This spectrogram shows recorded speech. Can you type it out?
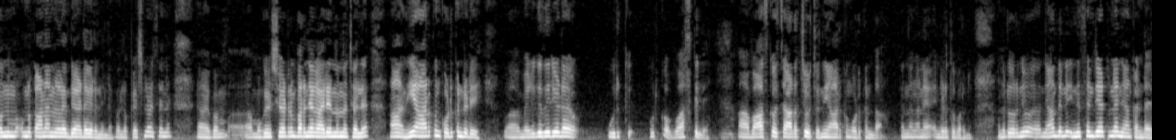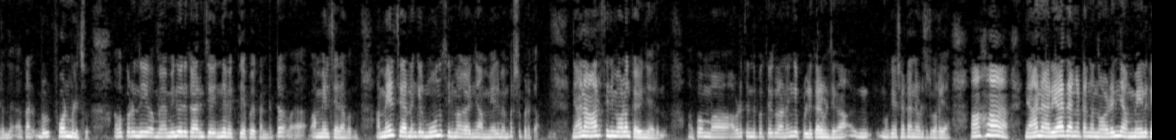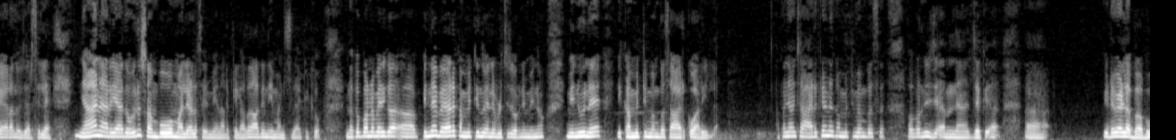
ഒന്നും നമ്മൾ കാണാനുള്ള ഇത് ഇട വരുന്നില്ല. അപ്പം ലൊക്കേഷൻ വെച്ച് തന്നെ ഇപ്പം മുകേഷ് ചേട്ടൻ പറഞ്ഞ കാര്യം എന്താണെന്ന് വെച്ചാൽ ആ നീ ആർക്കും കൊടുക്കണ്ടേ മെഴുകുതിരിയുടെ ഉരുക്ക് ഉരുക്കോ? വാസ്ക്കല്ലേ ആ വാസ്ക് വെച്ച് അടച്ചു വെച്ചോ? നീ ആർക്കും കൊടുക്കണ്ട. എന്നങ്ങനെ എന്റെ അടുത്ത് പറഞ്ഞു. എന്നിട്ട് പറഞ്ഞു ഞാൻ തന്നെ ഇന്നസെന്റ് ഏട്ടനെ ഞാൻ കണ്ടായിരുന്നു. ഫോൺ വിളിച്ചു. അപ്പോൾ പറഞ്ഞു നീ മിനു ഒരു കാര്യം ചെയ്യുക ഇന്ന വ്യക്തിയെ പോയി കണ്ടിട്ട് അമ്മയിൽ ചേരാൻ പറഞ്ഞു. അമ്മയിൽ ചേരണമെങ്കിൽ മൂന്ന് സിനിമ കഴിഞ്ഞാൽ അമ്മയിൽ മെമ്പർഷിപ്പ് എടുക്കാം. ഞാൻ ആറ് സിനിമയോളം കഴിഞ്ഞായിരുന്നു. അപ്പം അവിടെ ചെന്നപ്പോഴത്തേക്കാണെങ്കിൽ പുള്ളിക്കാരൻ വിളിച്ചു മുകേഷ് ഏട്ടൻ എന്നെ വിളിച്ചിട്ട് പറയാം ആഹാ ഞാൻ അറിയാതെ അങ്ങോട്ട് അങ്ങ് നുഴഞ്ഞ് അമ്മയിൽ കയറാന്ന് വിചാരിച്ചില്ലേ? ഞാൻ അറിയാതെ ഒരു സംഭവവും മലയാള സിനിമയെ നടക്കില്ല. അത് ആദ്യം നീ മനസ്സിലാക്കിക്കോ. എന്നൊക്കെ പറഞ്ഞപ്പോൾ എനിക്ക് പിന്നെ വേറെ കമ്മിറ്റിയിൽ നിന്ന് എന്നെ വിളിച്ച് പറഞ്ഞു മിനു മിനുവിനെ ഈ കമ്മിറ്റി മെമ്പേഴ്സ് ആർക്കും അറിയില്ല. അപ്പോൾ ഞാൻ ചോദിച്ചു, ആരൊക്കെയാണ് കമ്മിറ്റി മെമ്പേഴ്സ്? അപ്പോൾ പറഞ്ഞു ഇടവേള ബാബു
